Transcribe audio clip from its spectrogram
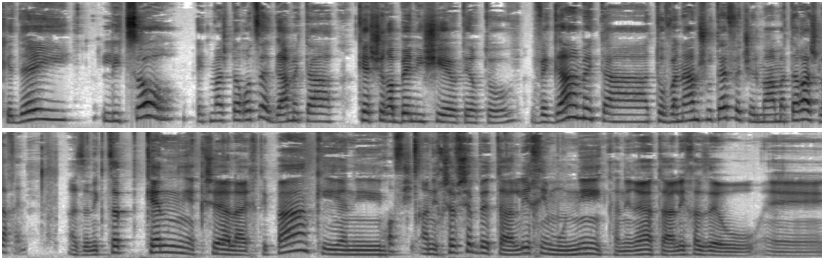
כדי ליצור את מה שאתה רוצה, גם את הקשר הבין אישי היותר טוב, וגם את התובנה המשותפת של מה המטרה שלכם. אז אני קצת כן אקשה עלייך טיפה, כי אני, אני חושב שבתהליך אימוני, כנראה התהליך הזה הוא אה,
